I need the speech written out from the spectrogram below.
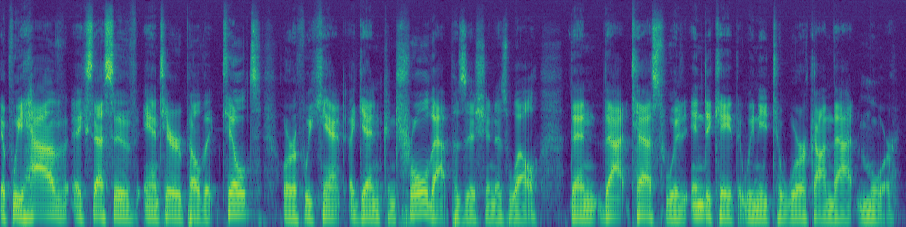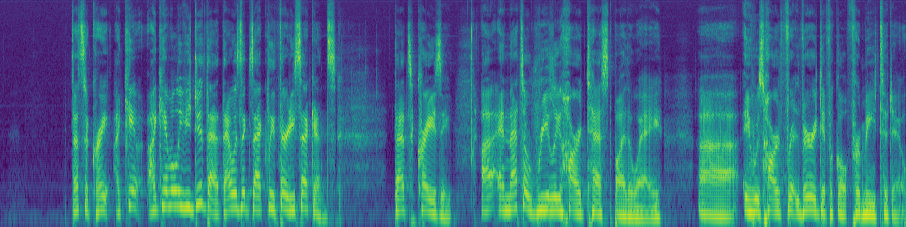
if we have excessive anterior pelvic tilt, or if we can't, again, control that position as well, then that test would indicate that we need to work on that more. That's a great. I can't. I can't believe you did that. That was exactly thirty seconds. That's crazy, uh, and that's a really hard test, by the way uh, it was hard for very difficult for me to do.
